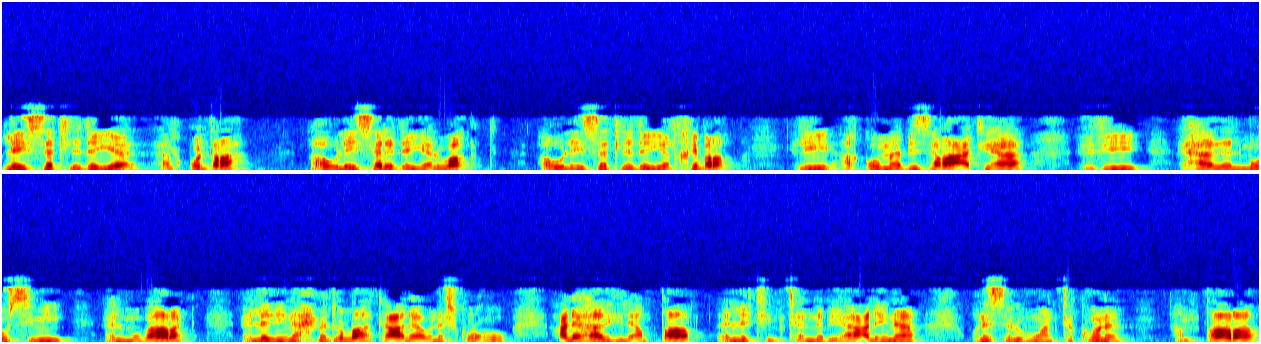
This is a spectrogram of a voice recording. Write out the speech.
ليست لدي القدرة أو ليس لدي الوقت أو ليست لدي الخبرة لأقوم بزراعتها في هذا الموسم المبارك الذي نحمد الله تعالى ونشكره على هذه الأمطار التي امتن بها علينا ونسأله أن تكون أمطار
